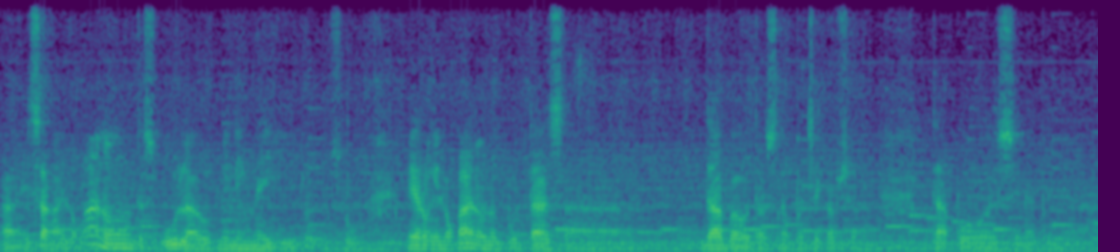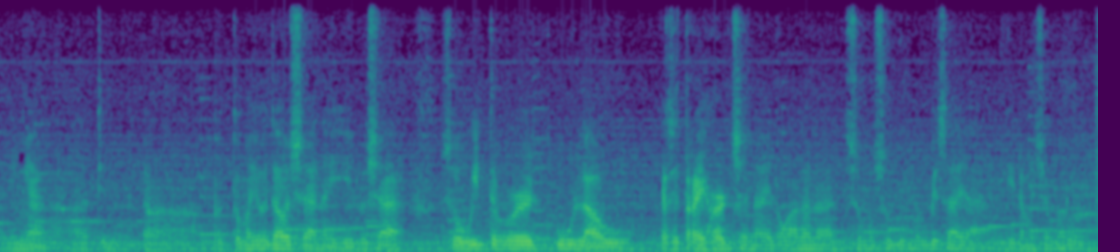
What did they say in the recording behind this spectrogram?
ah, isang Ilocano, tapos ulaw, meaning nahihilo. So, merong Ilocano nagpunta sa Davao, tapos nagpa-check up siya. Tapos, sinabi niya, yun nga, ah, pag tumayo daw siya, nahihilo siya. So, with the word ulaw, kasi try hard siya na Ilocano na sumusubok magbisaya, hindi naman siya marunong.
